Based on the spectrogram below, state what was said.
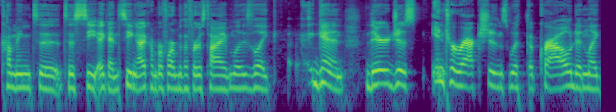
coming to to see again seeing iKON perform for the first time was like again they're just interactions with the crowd and like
